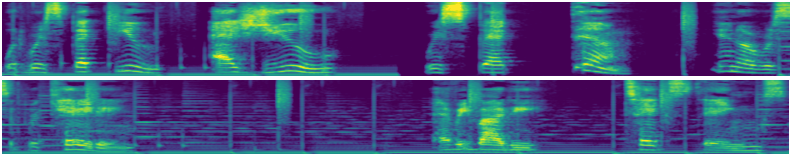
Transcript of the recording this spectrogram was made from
would respect you as you respect them. You know, reciprocating. Everybody takes things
